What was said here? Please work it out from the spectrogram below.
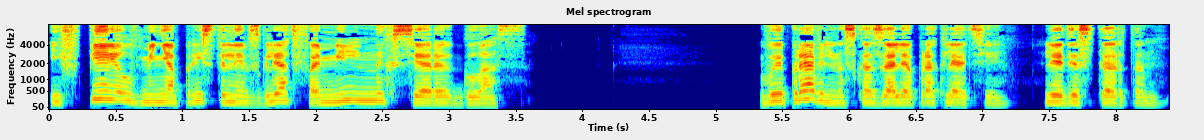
и вперил в меня пристальный взгляд фамильных серых глаз. «Вы правильно сказали о проклятии, леди Стертон.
